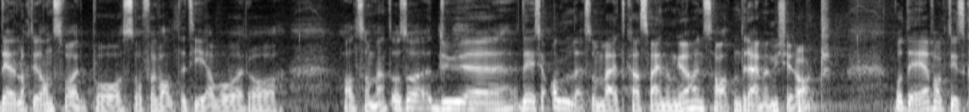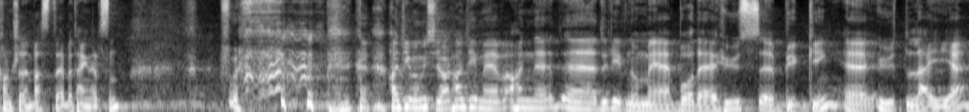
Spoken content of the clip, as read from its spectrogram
det er lagt et ansvar på oss å forvalte tida vår. og alt sammen. Også, du, eh, det er ikke alle som vet hva Sveinung gjør. Han sa at han drev med mye rart. Og det er faktisk kanskje den beste betegnelsen. han driver med mye rart. Han driver med, han, eh, du driver nå med både husbygging, eh, utleie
